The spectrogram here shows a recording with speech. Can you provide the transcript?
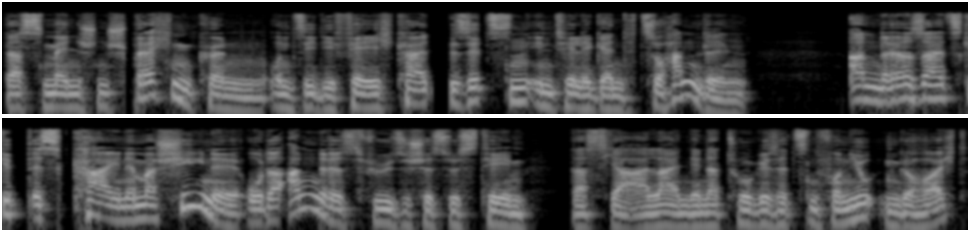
dass Menschen sprechen können und sie die Fähigkeit besitzen, intelligent zu handeln. Andererseits gibt es keine Maschine oder anderes physisches System, das ja allein den Naturgesetzen von Newton gehorcht,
